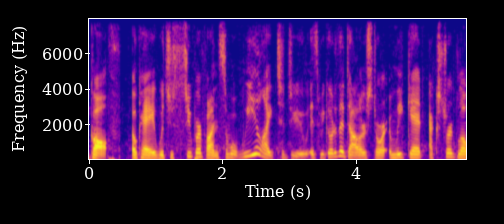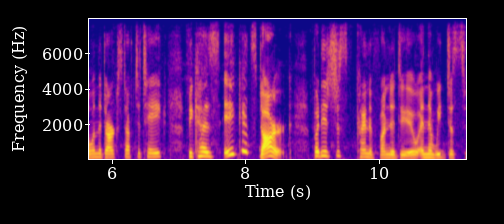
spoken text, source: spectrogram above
golf, okay, which is super fun. So, what we like to do is we go to the dollar store and we get extra glow in the dark stuff to take because it gets dark, but it's just kind of fun to do. And then we just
